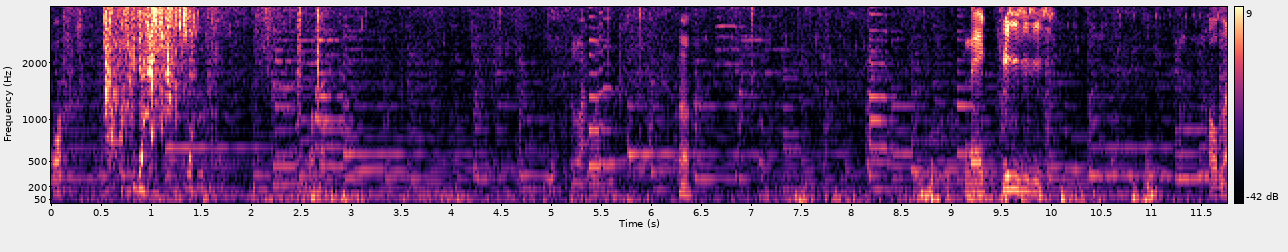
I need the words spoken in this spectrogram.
哇呀呀哇来你死了嗯飞好嘛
